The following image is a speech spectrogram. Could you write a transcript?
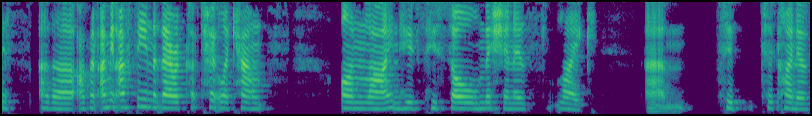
this other argument. I mean, I've seen that there are total accounts online whose whose sole mission is like um, to to kind of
